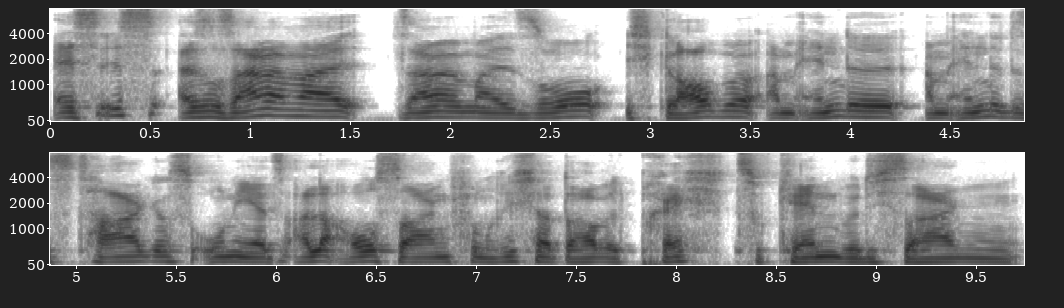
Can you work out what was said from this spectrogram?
Es ist, also sagen wir mal, sagen wir mal so, ich glaube, am Ende, am Ende des Tages, ohne jetzt alle Aussagen von Richard David Precht zu kennen, würde ich sagen,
